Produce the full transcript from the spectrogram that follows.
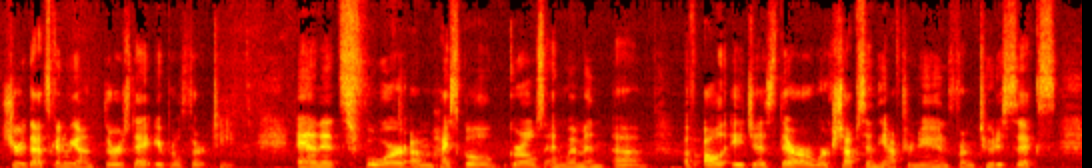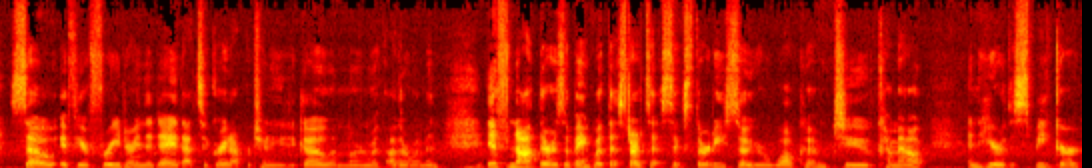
Sure, that's going to be on Thursday, April 13th. And it's for um, high school girls and women um, of all ages. There are workshops in the afternoon from 2 to 6. So if you're free during the day, that's a great opportunity to go and learn with other women. If not, there is a banquet that starts at 6.30, so you're welcome to come out and hear the speaker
